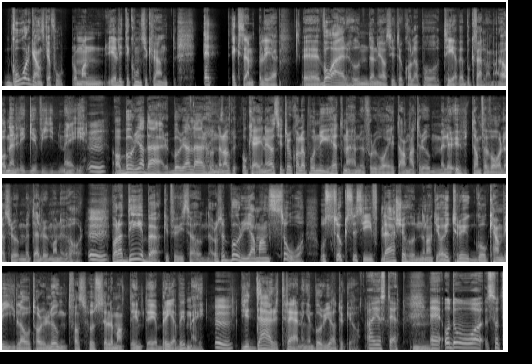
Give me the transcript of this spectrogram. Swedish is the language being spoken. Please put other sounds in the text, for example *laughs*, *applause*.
går ganska fort om man är lite konsekvent. Ett exempel är, eh, vad är hunden när jag sitter och kollar på TV på kvällarna? Ja, den ligger vid mig. Ja, börja där. Börja lära hunden att, okej, när jag sitter och kollar på nyheterna här nu får du vara i ett annat rum eller utanför vardagsrummet eller hur man nu har. Bara det är bökigt för vissa hundar och så börjar man så och successivt lär sig hunden att jag är trygg och kan vila och ta det lugnt fast husse eller matte inte är bredvid mig. Det är där träningen börjar tycker jag. Ja, just det. Eh, och då, så,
